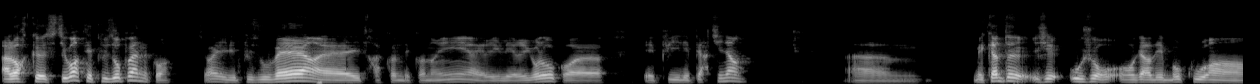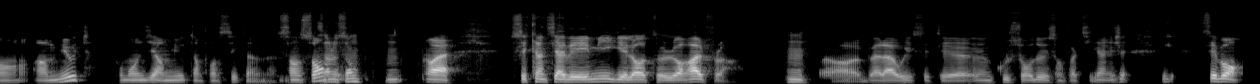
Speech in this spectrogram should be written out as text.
alors que Stewart est plus open, quoi il est plus ouvert, euh, il te raconte des conneries, il est rigolo, quoi. Et puis, il est pertinent. Euh, mais quand j'ai où je regardais beaucoup en, mute, comme on dit en mute en français, quand, sans son? Sans le son. Hmm. Ouais. C'est quand il y avait Emig et l'autre, le Ralph, là. Hmm. ben là, oui, c'était un coup sur deux, ils sont fatigants. C'est bon.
